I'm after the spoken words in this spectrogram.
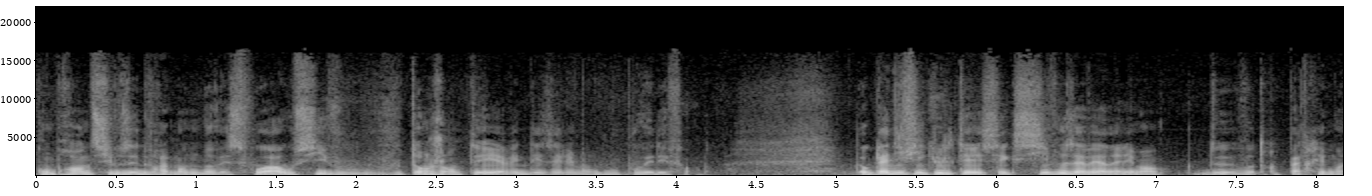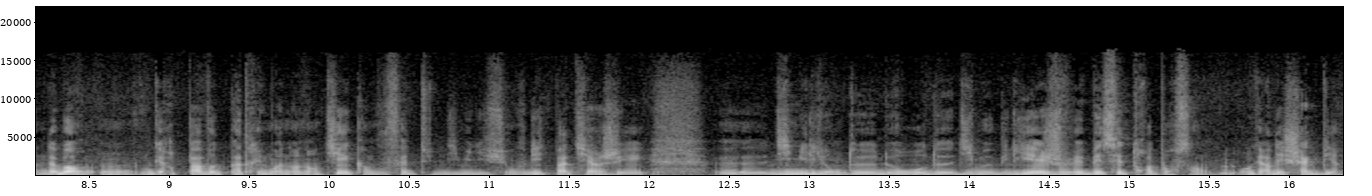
comprendre si vous êtes vraiment de mauvaise foi ou si vous vous tangentez avec des éléments que vous pouvez défendre. Donc la difficulté, c'est que si vous avez un élément de votre patrimoine, d'abord, on ne regarde pas votre patrimoine en entier quand vous faites une diminution. Vous ne dites pas, tiens, j'ai 10 euh, millions d'euros d'immobilier, je vais baisser de 3%. Regardez chaque bien.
